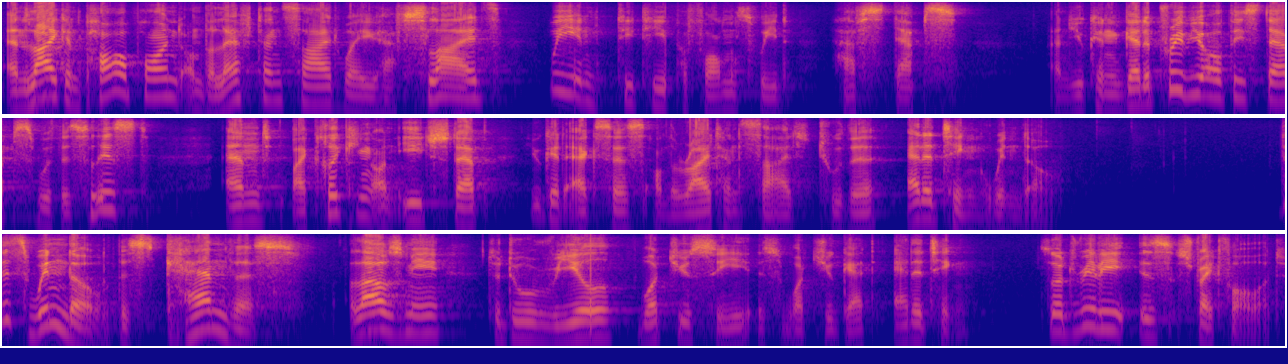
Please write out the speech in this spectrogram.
And like in PowerPoint on the left hand side where you have slides, we in TT Performance Suite have steps. And you can get a preview of these steps with this list and by clicking on each step you get access on the right hand side to the editing window. This window, this canvas, allows me to do real what you see is what you get editing. So it really is straightforward.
